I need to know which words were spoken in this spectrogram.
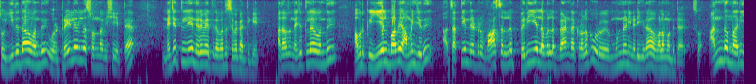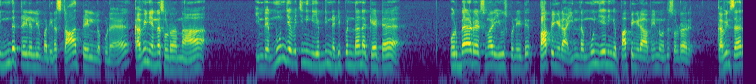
ஸோ இதுதான் வந்து ஒரு ட்ரெய்லரில் சொன்ன விஷயத்தை நிஜத்திலேயே நிறைவேற்றுறவர் சிவகார்த்திகேயன். அதாவது நிஜத்தில் வந்து அவருக்கு இயல்பாகவே அமைஞ்சது சத்யம் தேட்டர் வாசலில் பெரிய லெவலில் பேண்ட் இருக்கிற அளவுக்கு ஒரு முன்னணி நடிகராக வலம் வந்துட்டார். ஸோ அந்த மாதிரி இந்த ட்ரெய்லர்லையும் பார்த்தீங்கன்னா ஸ்டார் ட்ரெய்லரில் கூட கவின் என்ன சொல்கிறாருன்னா இந்த மூஞ்சை வச்சு நீங்கள் எப்படி நடிப்புன்னு தானே கேட்ட ஒரு பேட் வேர்ட்ஸ் மாதிரி யூஸ் பண்ணிவிட்டு பார்ப்பீங்கடா இந்த மூஞ்சியே நீங்கள் பார்ப்பீங்கடா அப்படின்னு வந்து சொல்கிறாரு கவின் சார்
